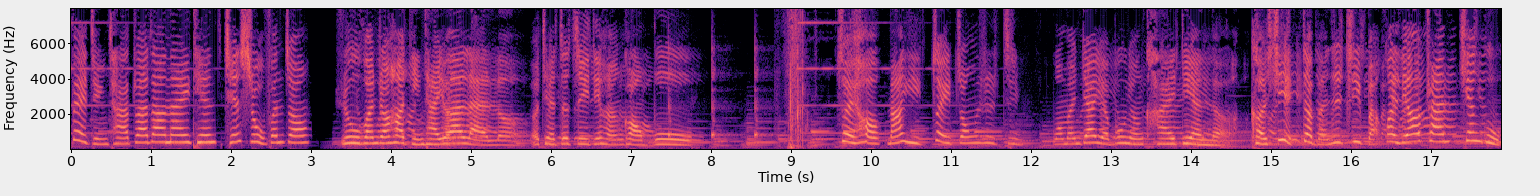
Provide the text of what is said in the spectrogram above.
被警察抓到那一天前十五分钟。十五分钟后，警察又要来了，而且这次一定很恐怖。最后，蚂蚁最终日记，我们家也不能开店了。可惜，这本日记本会流传千古，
